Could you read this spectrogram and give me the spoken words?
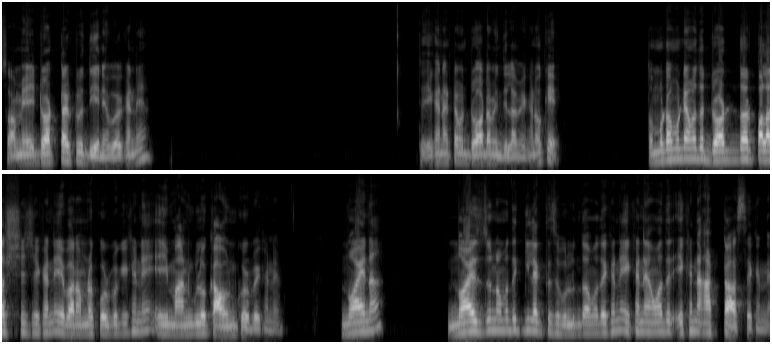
সো আমি এই ডটটা একটু দিয়ে নেব এখানে। তো এখানে একটা ডট আমি দিলাম এখানে ওকে তো মোটামুটি আমাদের ডট দর পালা শেষ এখানে, এবার আমরা করব কি এখানে? এই মানগুলো কাউন্ট করব এখানে। নয় না? নয়ের জন্য আমাদের কি লাগতেছে বলুন তো আমাদের এখানে? এখানে আমাদের, এখানে আটটা আছে এখানে।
